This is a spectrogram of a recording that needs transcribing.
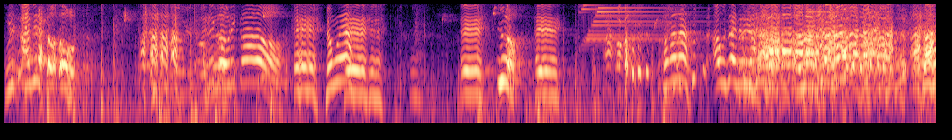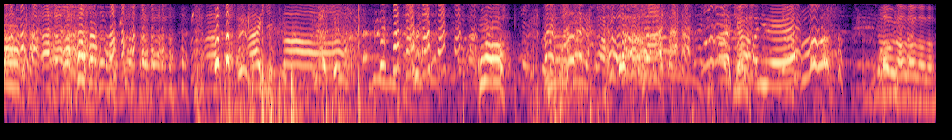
우리 팀 아니라고. 우리 거 우리 거 명호야. 정하나! 아웃사이드 아웃사이드! 네. 아, 아 기뻐 고마워! 아, 개판이네! 나나나나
